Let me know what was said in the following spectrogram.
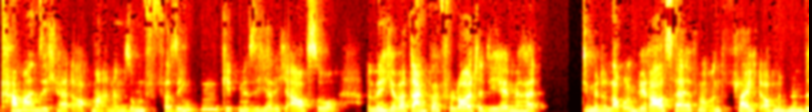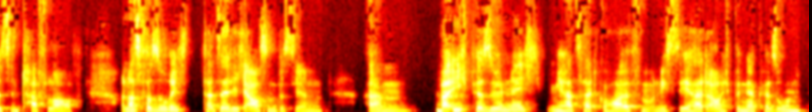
kann man sich halt auch mal in einem Sumpf versinken, geht mir sicherlich auch so. Und bin ich aber dankbar für Leute, die mir halt, die mir dann auch irgendwie raushelfen und vielleicht auch mit einem bisschen Tough Love. Und das versuche ich tatsächlich auch so ein bisschen. Ähm, weil mhm. ich persönlich, mir hat's halt geholfen und ich sehe halt auch, ich bin der Person,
